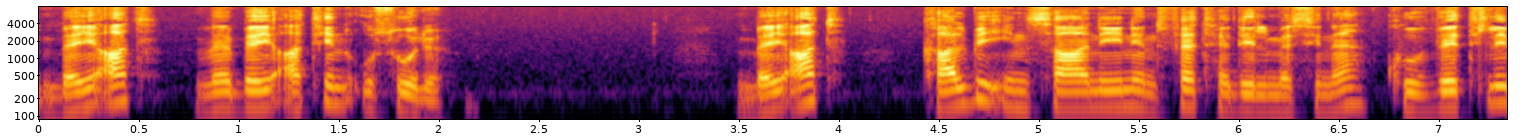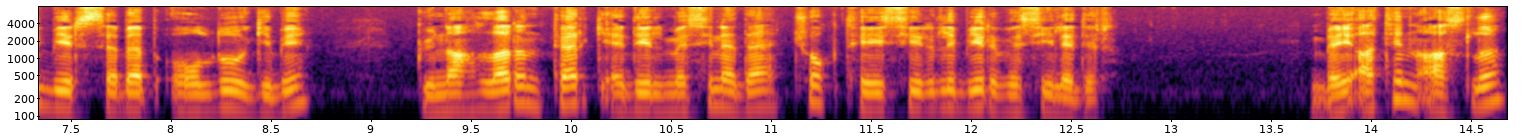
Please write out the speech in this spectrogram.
Beyat ve bey'atin usulü Beyat, kalbi insaninin fethedilmesine kuvvetli bir sebep olduğu gibi, günahların terk edilmesine de çok tesirli bir vesiledir. Bey'atin aslı,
